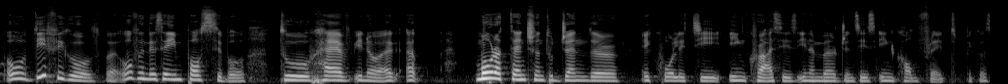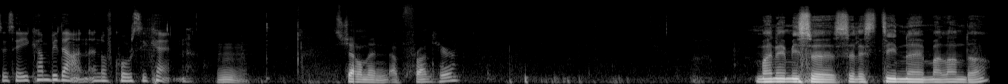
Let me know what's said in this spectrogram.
or difficult but often they say impossible to have you know a, a more attention to gender equality in crises, in emergencies, in conflict, because they say it can be done, and of course it can. Mm. This gentleman up front here. My name is uh, Celestine Malanda.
